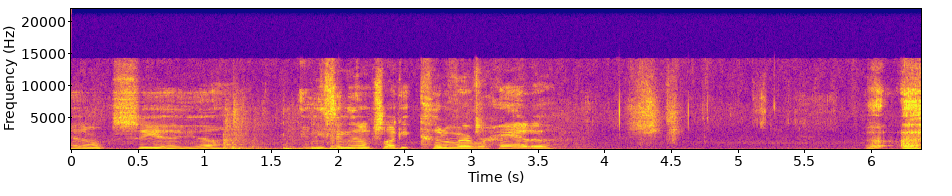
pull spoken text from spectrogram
I don't see a uh, anything that looks like it could have ever had a.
